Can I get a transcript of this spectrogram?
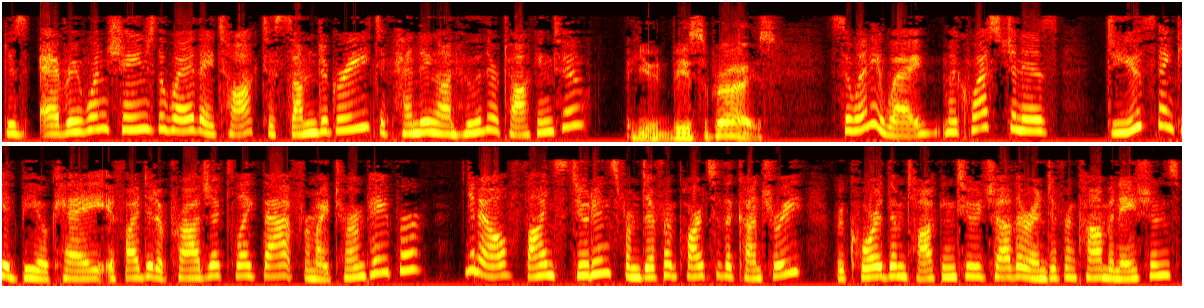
Does everyone change the way they talk to some degree, depending on who they're talking to? You'd be surprised. So anyway, my question is, do you think it'd be okay if I did a project like that for my term paper? You know, find students from different parts of the country, record them talking to each other in different combinations,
